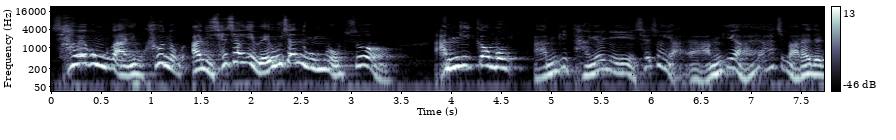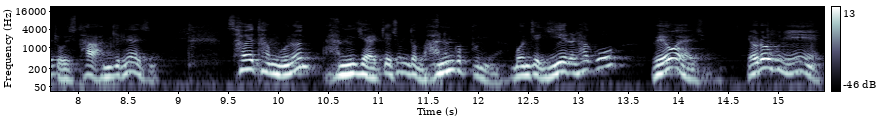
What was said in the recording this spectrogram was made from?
사회 공부가 아니고 그건 아니 세상에 외우지 않는 공부는 없어. 암기 과목 암기 당연히 세상에 아- 암기 하지 말아야 될 게 어디서 다 암기를 해야지. 사회 탐구는 암기할 게 좀 더 많은 것뿐이야. 먼저 이해를 하고 외워야죠. 여러분이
